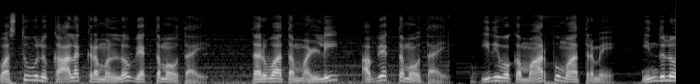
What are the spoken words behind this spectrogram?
వస్తువులు కాలక్రమంలో వ్యక్తమవుతాయి. తరువాత మళ్ళీ అవ్యక్తమవుతాయి. ఇది ఒక మార్పు మాత్రమే ఇందులో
